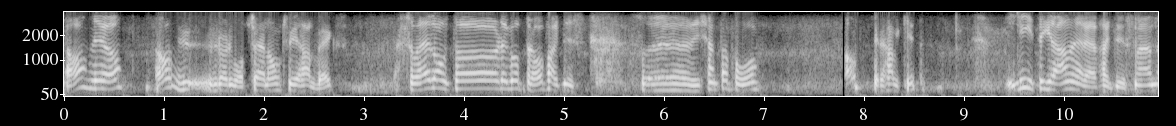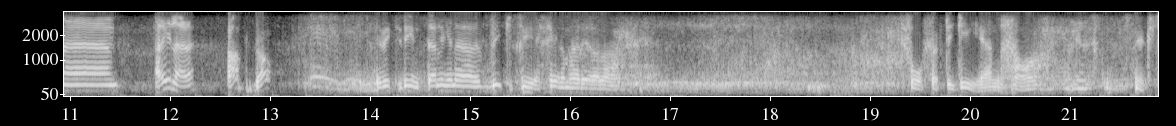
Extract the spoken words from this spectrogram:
Ja, det gör jag. Ja, hur, hur har det gått så här långt? Vi är halvvägs. Så här långt har det gått bra faktiskt. Så eh, vi kämpar på. Ja, är det halkigt? Lite grann är det faktiskt, men eh, jag gillar det. Ja, bra. Det är viktigt. Inställningen är viktig i de här delarna. 240 GL, ja, snyggt.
